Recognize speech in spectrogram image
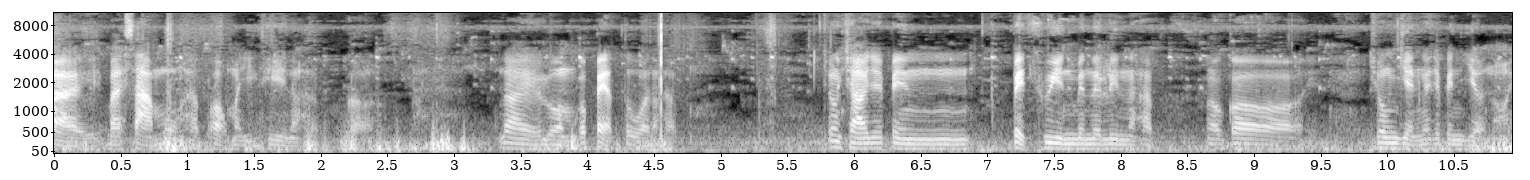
บ่ายบ่ายสามโมงครับ ออกมาอีกทีนะครับ ก็ได้รวมก็แปดตัวนะครับ ช่วงเช้าจะเป็นเป็ดควีนเบนเดลินนะครับ แล้วก็ช่วงเย็นก็จะเป็นเหยื่อน้อย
